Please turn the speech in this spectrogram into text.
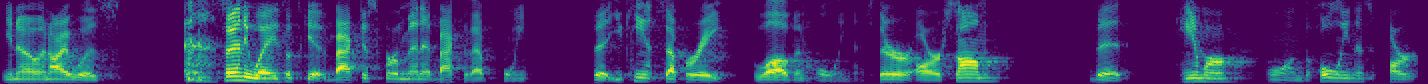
You know, and I was. so, anyways, let's get back just for a minute back to that point that you can't separate love and holiness. There are some that hammer on the holiness part,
